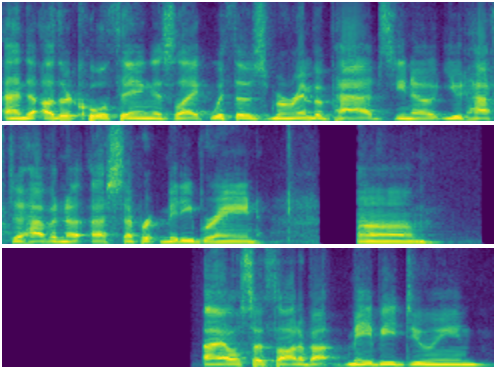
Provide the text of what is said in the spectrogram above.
and the other cool thing is like with those marimba pads, you know, you'd have to have an, a separate MIDI brain. Um, I also thought about maybe doing,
